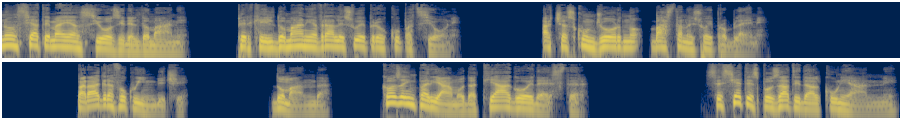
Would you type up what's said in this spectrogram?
non siate mai ansiosi del domani, perché il domani avrà le sue preoccupazioni. A ciascun giorno bastano i suoi problemi. Paragrafo 15. Domanda. Cosa impariamo da Tiago ed Esther? Se siete sposati da alcuni anni,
